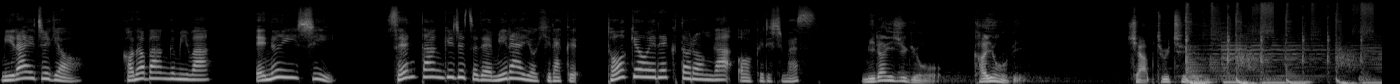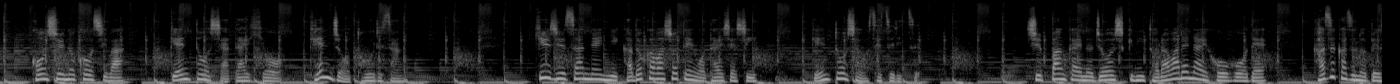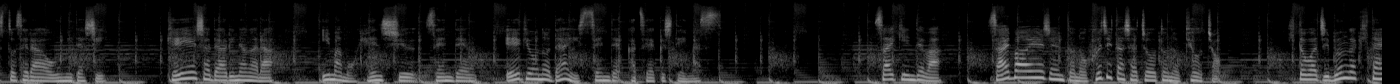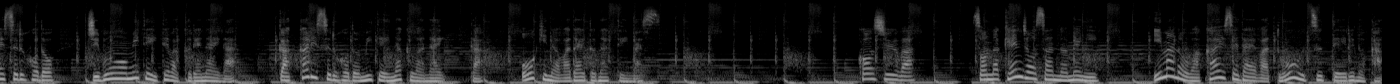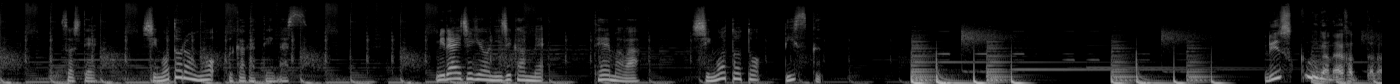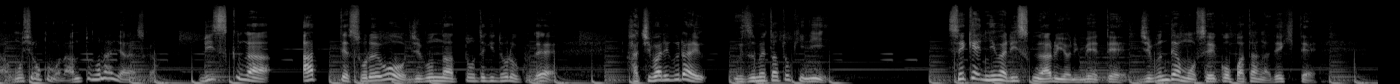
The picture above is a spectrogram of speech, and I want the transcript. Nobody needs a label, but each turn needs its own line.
未来授業。この番組は NEC 先端技術で未来を開く東京エレクトロンがお送りします。
未来授業火曜日。
今週の講師は幻冬舎代表見城徹さん。93年に角川書店を退社し幻冬舎を設立。出版界の常識にとらわれない方法で数々のベストセラーを生み出し経営者でありながら今も編集宣伝営業の第一線で活躍しています。最近ではサイバーエージェントの藤田社長との共著。人は自分が期待するほど自分を見ていてはくれないががっかりするほど見ていなくはないが大きな話題となっています。今週はそんな健城さんの目に今の若い世代はどう映っているのかそして仕事論を伺っています。未来授業2時間目。テーマは仕事とリスク。
リスクがなかったら面白くもなんともないじゃないですか。リスクがあってそれを自分の圧倒的努力で8割ぐらいうずめた時に世間にはリスクがあるように見えて自分ではもう成功パターンができて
